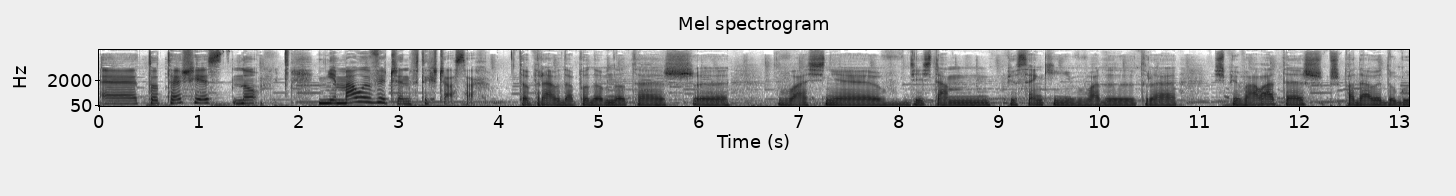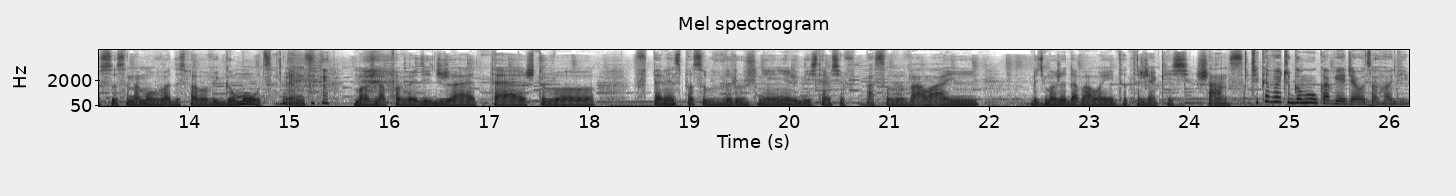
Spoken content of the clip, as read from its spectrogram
e, to też jest no, niemały wyczyn w tych czasach. To prawda, podobno też właśnie gdzieś tam piosenki które śpiewała, też przypadały do gustu samemu Władysławowi Gomułce, więc można powiedzieć, że też to było w pewien sposób wyróżnienie, że gdzieś tam się wpasowywała i być może dawało jej to też jakieś szanse. Ciekawe, czy Gomułka wiedział o co chodzi.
